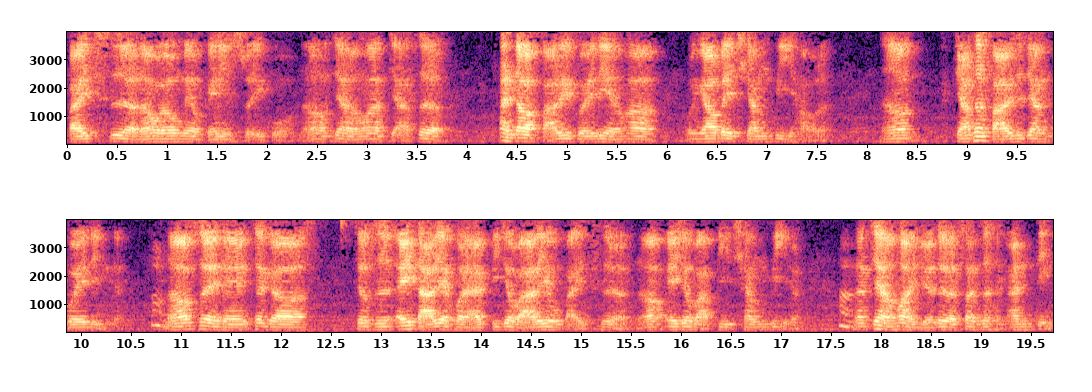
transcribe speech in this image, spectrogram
白吃了，然后我又没有给你水果，然后这样的话，假设按照法律规定的话，我应该要被枪毙好了。然后假设法律是这样规定的，然后所以呢，这个就是 A 打猎回来，B 就把猎物白吃了，然后 A 就把 B 枪毙了。嗯那这样的话，你觉得这个算是很安定，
